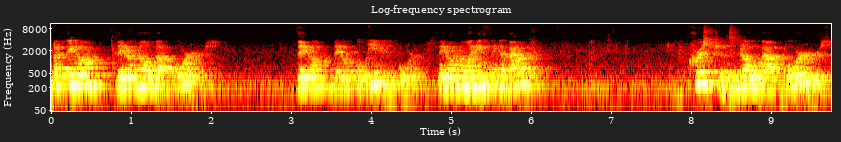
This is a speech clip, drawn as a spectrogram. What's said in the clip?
But they don't, they don't know about borders. They don't, they don't believe in borders. They don't know anything about it. Christians know about borders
